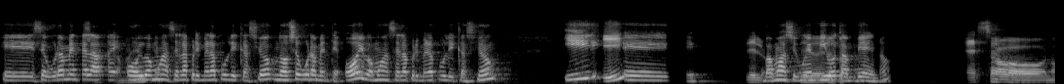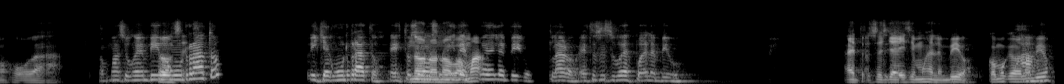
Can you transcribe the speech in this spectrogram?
Eh, seguramente la- eh, hoy vamos a hacer la primera publicación. No, seguramente hoy vamos a hacer la primera publicación. Y, ¿Y? eh, vamos a hacer un en vivo también, ¿no? Eso no joda. Vamos a hacer un en vivo en un rato. Y que en un rato. Esto se No, va a no, no, subir a- después del en vivo. Claro, esto se sube después del en vivo. Ah, Entonces ya hicimos el envío. ¿Cómo quedó el Ah. envío?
